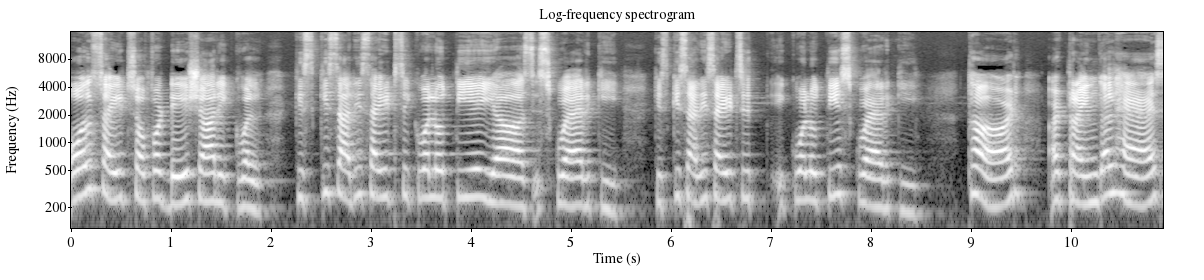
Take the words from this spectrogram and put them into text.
all sides of a dash are equal किसकी सारी साइड्स इक्वल होती है? यस स्क्वायर की. किसकी सारी साइड्स इक्वल होती है? स्क्वायर की. Third a triangle has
